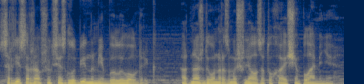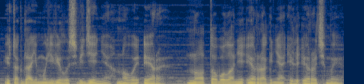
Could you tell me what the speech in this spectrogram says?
Среди сражавшихся с глубинами был и Волдрик. Однажды он размышлял о затухающем пламени, и тогда ему явилось видение новой эры. Но то была не эра огня или эра тьмы,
